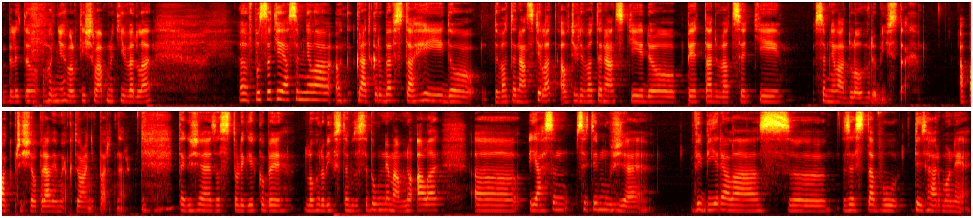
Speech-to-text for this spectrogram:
byly to hodně velký šlápnutí vedle. Uh, Eh, v podstatě já jsem měla eh, krátkodobé vztahy do 19 let a od těch 19 do 25 jsem měla dlouhodobý vztah. A pak přišel právě můj aktuální partner. Mm-hmm. Takže za tolik jakoby dlouhodobých vztahů za sebou nemám. No ale uh, já jsem si ty muže vybírala z, ze stavu disharmonie,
